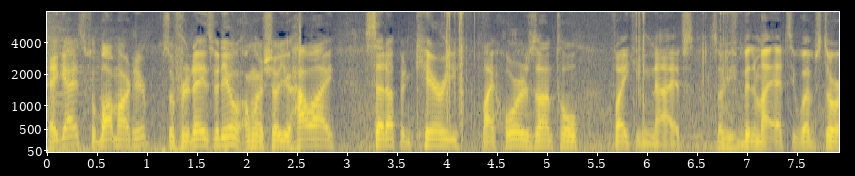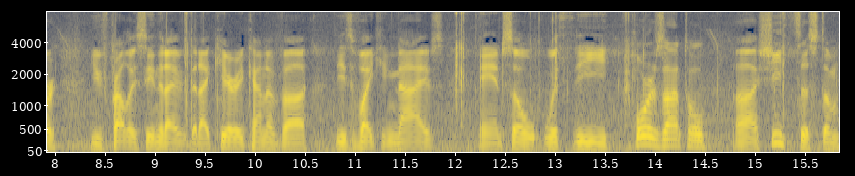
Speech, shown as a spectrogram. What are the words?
Hey guys, Phil Baumhardt here. So for today's video, I'm going to show you how I set up and carry my horizontal Viking knives. So if you've been to my Etsy web store, you've probably seen that I that I carry kind of uh, these Viking knives. And so with the horizontal uh, sheath system,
